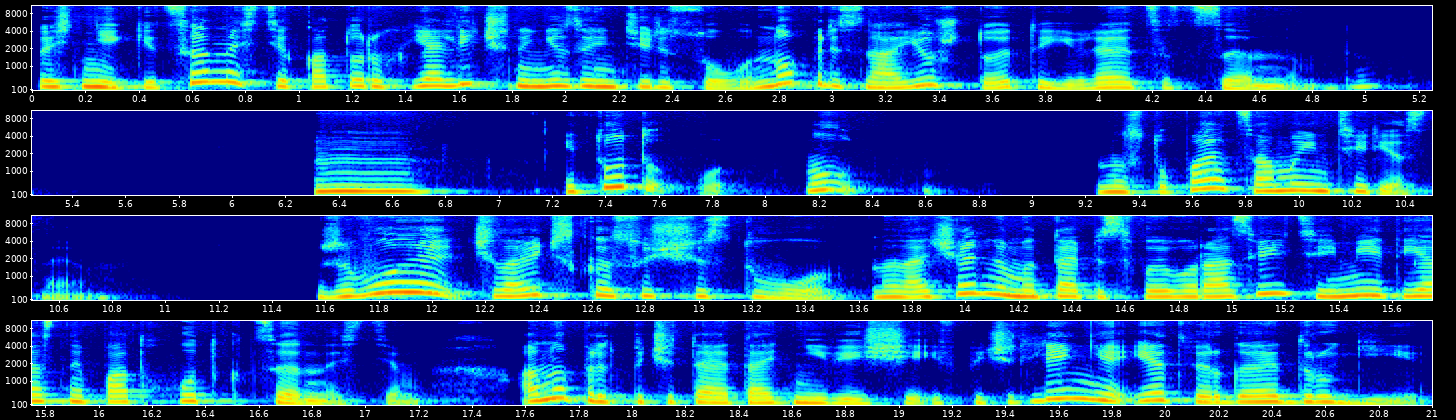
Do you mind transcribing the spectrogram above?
То есть некие ценности, которых я лично не заинтересован, но признаю, что это является ценным. И тут ну, наступает самое интересное – Живое человеческое существо на начальном этапе своего развития имеет ясный подход к ценностям. Оно предпочитает одни вещи и впечатления и отвергает другие.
